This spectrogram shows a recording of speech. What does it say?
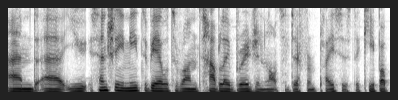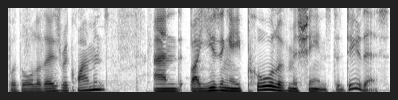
and uh, you essentially need to be able to run Tableau Bridge in lots of different places to keep up with all of those requirements. And by using a pool of machines to do this,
